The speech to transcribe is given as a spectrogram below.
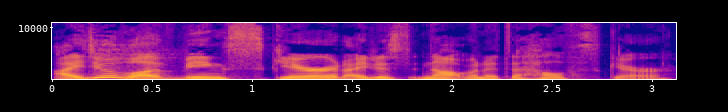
I do love being scared. I just not when it's a health scare.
